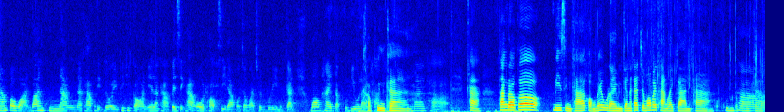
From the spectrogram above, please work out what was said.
น้ำประหวานบ้านคุณนันนะคะ ผลิตโดยพิธีกรเนี่ยแหละค่ะเป็นสินค้าโอท็อปสีดาวของจังหวัดชนบุรีเหมือนกัน มอบให้กับคุณพี่อุไรขอบคุณค่ะขอบคุณมากค่ะ ค่ะ ทางเราก็ มีสินค้าของแม่อุไรเหมือนกันนะคะ จะมอบให้ทางรายการค่ะขอบคุณค่ะ ขอบคุณค่ะ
